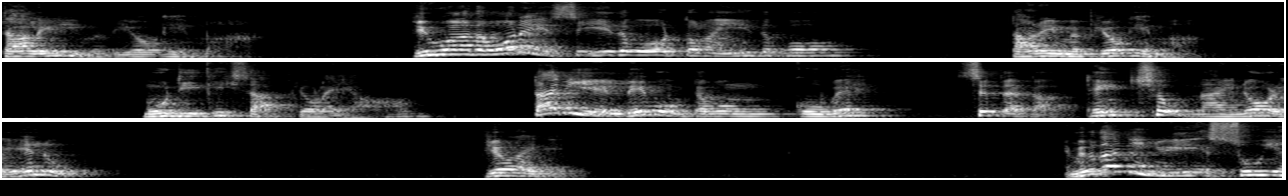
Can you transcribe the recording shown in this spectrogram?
ဒါလေးတွေမပြောခင်မှာဗျူဟာသဘောနဲ့စီရေးသဘောတော်လိုင်းရေးသဘောဒါတွေမပြောခင်မှာမူဒီကိစ္စပြောလိုက်အောင်တိုက်ပြည်ရဲ့လေးပုံတစ်ပုံကိုပဲစစ်တပ်ကထိန်းချုပ်နိုင်တော့တယ်လို့ပြောလိုက်တယ်အမျိုးသားညီညွတ်ရေးအစိုးရ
